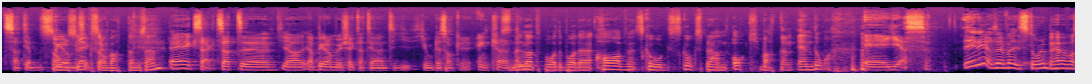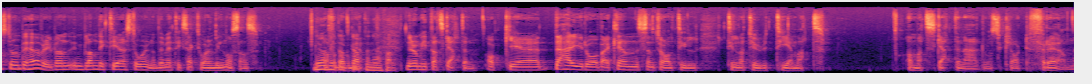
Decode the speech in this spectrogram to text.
Så att jag ber Som om ursäkt släcks av vatten sen. Eh, Exakt, så att, eh, jag, jag ber om ursäkt att jag inte gjorde saker enklare. Så Men, du både, både hav, skog, skogsbrand och vatten ändå. eh, yes. Det är det, alltså, storyn behöver vad storyn behöver. Ibland, ibland dikterar storyn och den vet exakt var den vill någonstans. Nu har Jag de hittat skatten i alla fall. Nu har de hittat skatten. Och eh, det här är ju då verkligen centralt till, till naturtemat. Om att skatten är då såklart frön.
